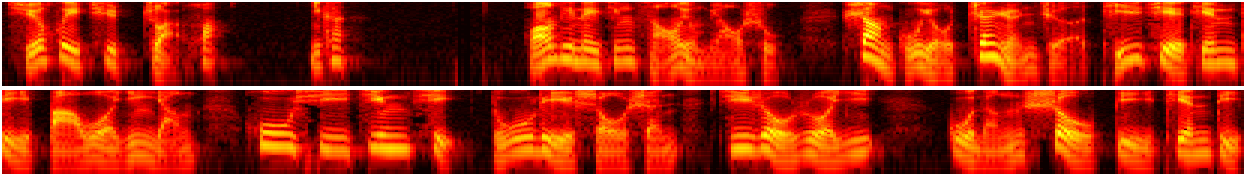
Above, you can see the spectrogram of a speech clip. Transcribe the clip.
学会去转化。你看，《黄帝内经》早有描述：上古有真人者，提切天地，把握阴阳，呼吸精气，独立守神，肌肉若一，故能受蔽天地，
